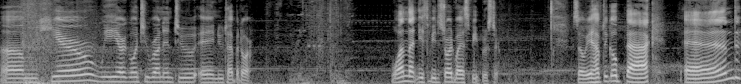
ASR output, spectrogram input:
Um, here we are going to run into a new type of door. One that needs to be destroyed by a speed booster. So we have to go back and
